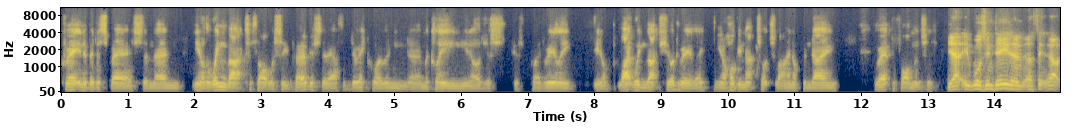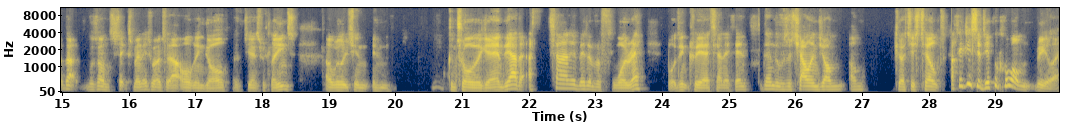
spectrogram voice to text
Creating a bit of space, and then you know the wing backs I thought were superb yesterday. I think Darikwa and uh, McLean, you know, just just played really, you know, like wing backs should really, you know, hugging that touch line up and down great performances. Yeah, it was indeed, and I think that that was on six minutes. We went to that opening goal of James McLean's. Uh, Willich in, in control of the game. They had a, a tiny bit of a flurry, but didn't create anything. Then there was a challenge on on Curtis Tilt. I think it's a difficult one, really.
